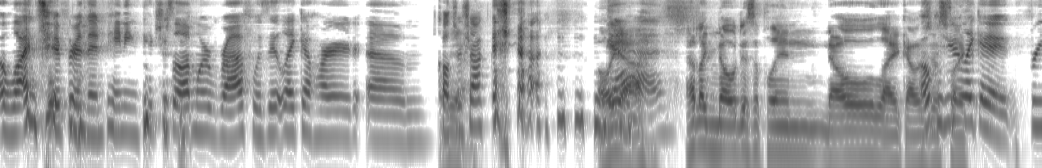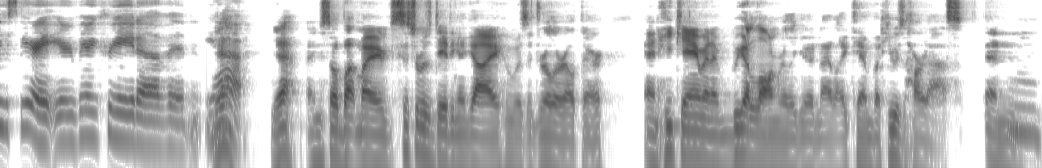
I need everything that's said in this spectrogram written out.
a lot different than painting pictures, a lot more rough. Was it like a hard um Culture yeah. shock. yeah. Oh, yeah. I had like no discipline, no, like I was Oh, because just you're like, like, a free spirit. You're very creative and yeah. Yeah. And so, but my sister was dating a guy who was a driller out there, and he came and we got along really good, and I liked him, but he was a hard ass, and Mm.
